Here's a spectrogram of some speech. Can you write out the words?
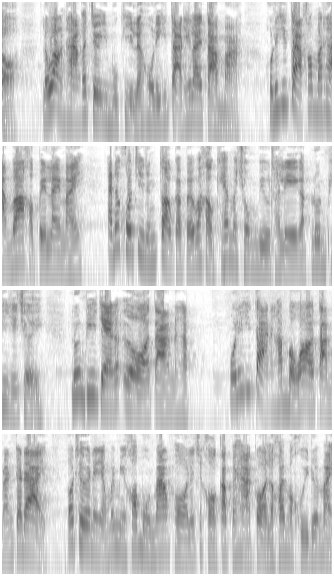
ต่อ ระหว่างทางก็เจออิบุกิและโฮริกิตะที่ไล่ตามมา โฮริกิตะเข้ามาถามว่าเขาเป็นอะไรไหมไอโนโคจิถึงตอบกลับไปว่าเขาแค่มาชมวิวทะเลกับรุ่นพี่เฉยๆ รุ่นพี่แกก็เอออตามนะครับ โฮริกิตะนะครับบอกว่าเอาตามนั้นก็ได้ เพราะเธอเนี่ยยังไม่มีข้อมูลมากพอและจะขอกลับไปหาก่อนแล้วค่อยมาคุยด้วยใหม่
